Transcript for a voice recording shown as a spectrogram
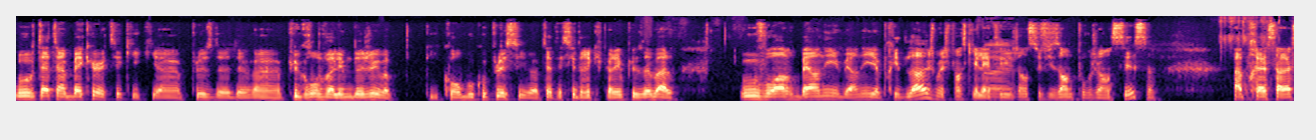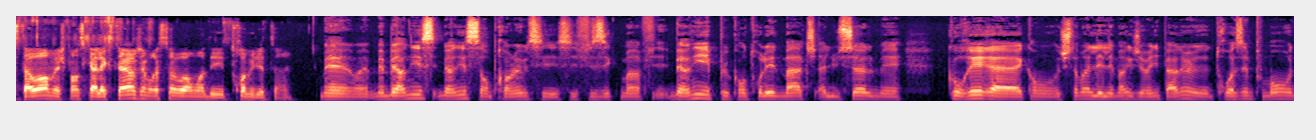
Ou peut-être un Becker, qui, qui a un plus, de, un plus gros volume de jeu, il, va, court beaucoup plus, il va peut-être essayer de récupérer plus de balles. Ou voir Bernie. Bernie, il a pris de l'âge, mais je pense qu'il a l'intelligence suffisante pour jouer en 6. Après, ça reste à voir, mais je pense qu'à l'extérieur, j'aimerais ça voir moi des 3 milieux de terrain. Mais, ouais, mais Bernier, Bernier son problème, c'est physiquement. Bernier peut contrôler le match à lui seul, mais courir, euh, justement, l'élément que Giovanni parlait, un troisième poumon,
